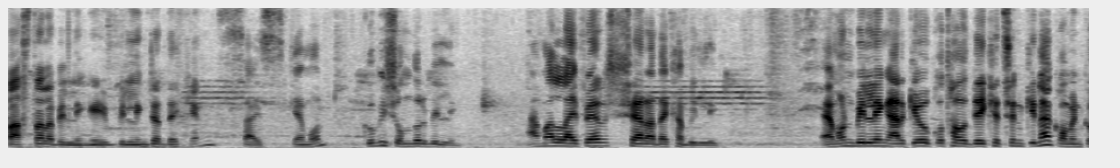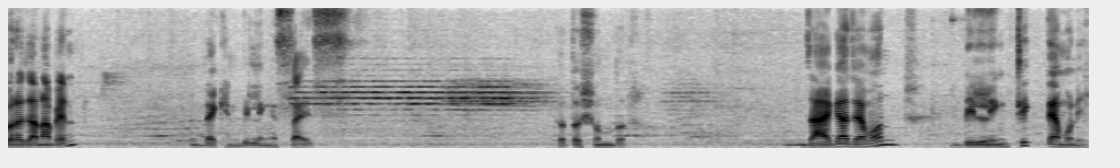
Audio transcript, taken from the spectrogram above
পাঁচতলা বিল্ডিং এই বিল্ডিংটা দেখেন সাইজ কেমন? খুবই সুন্দর বিল্ডিং আমার লাইফের সেরা দেখা বিল্ডিং এমন বিল্ডিং আর কেউ কোথাও দেখেছেন কিনা? কমেন্ট করে জানাবেন। দেখেন বিল্ডিং এর সাইজ কত সুন্দর। জায়গা যেমন বিল্ডিং ঠিক তেমনই।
